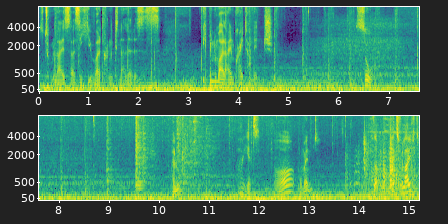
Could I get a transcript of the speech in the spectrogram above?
Es tut mir leid, dass ich hier überall dran knalle. Das ist... Ich bin nun mal ein breiter Mensch. So. Hallo? Ah, jetzt. Oh, Moment. So, jetzt vielleicht.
